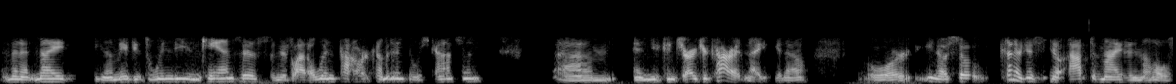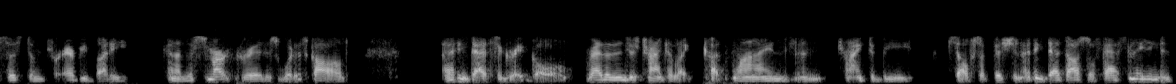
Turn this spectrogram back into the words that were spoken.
And then at night, you know, maybe it's windy in Kansas and there's a lot of wind power coming into Wisconsin. Um, and you can charge your car at night, you know, or, you know, so kind of just, you know, optimizing the whole system for everybody. Kind of the smart grid is what it's called. I think that's a great goal rather than just trying to like cut lines and trying to be self sufficient. I think that's also fascinating and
